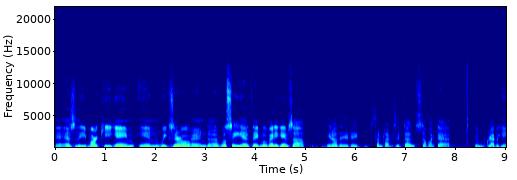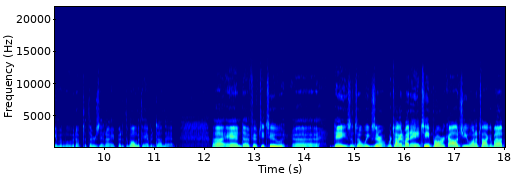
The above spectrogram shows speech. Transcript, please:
as the marquee game in week zero. And uh, we'll see if they move any games up. You know, they, they sometimes they've done stuff like that and grab a game and move it up to Thursday night, but at the moment they haven't done that. Uh, and uh, 52 uh, days until week zero. We're talking about any team, pro or college, you want to talk about.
